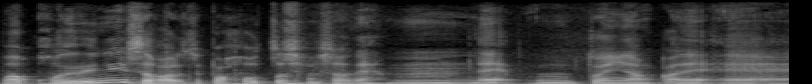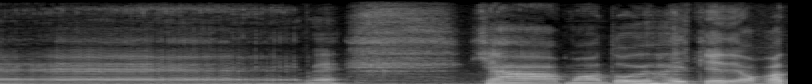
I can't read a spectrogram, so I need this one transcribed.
まあこういうニュースがあるとやっぱほっとしますよね。うんね。本当になんかね、えー、ね。いやー、まあどういう背景でわかっ、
